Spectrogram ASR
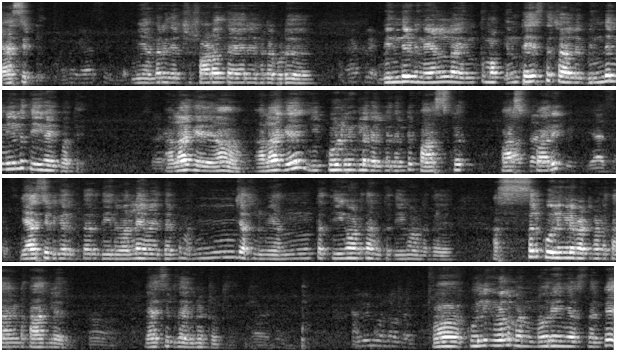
యాసిడ్. మీ అందరికీ తెలుసు సోడాలు తయారు చేసేటప్పుడు బిందెడి నీళ్ళలో ఇంత మొక్క ఇంత వేస్తే చాలు బిందెడి నీళ్ళు తీగైపోతాయి అలాగే అలాగే ఈ కూల్ డ్రింక్లో కలిపేదంటే ఫాస్ట్ ఫాస్ఫారిక్ యాసిడ్. కలుపుతారు. దీనివల్ల ఏమైందంటే మంచి అసలు నువ్వు ఎంత తీగా ఉంటుంది అంత తీగా ఉంటుంది. అస్సలు కూలింగ్లో పెట్టకుండా తాగండి తాగలేరు యాసిడ్ తాగినట్టు ఉంటుంది. కూలింగ్ వల్ల మన నోరు ఏం చేస్తుందంటే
